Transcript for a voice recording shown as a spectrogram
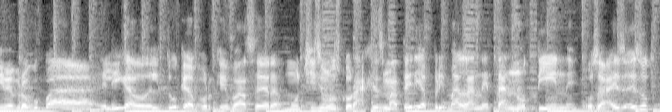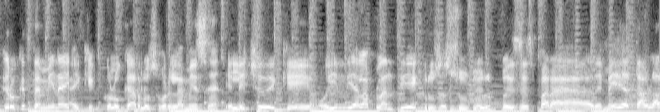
y me preocupa el hígado del Tuca porque va a ser muchísimos corajes. Materia prima, la neta, no tiene. O sea, eso, creo que también hay, que colocarlo sobre la mesa. El hecho de que hoy en día la plantilla de Cruz Azul, pues es para de media tabla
